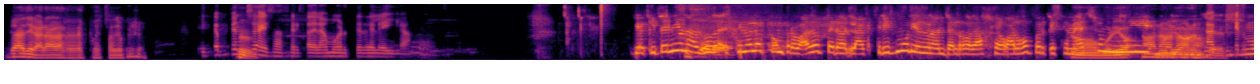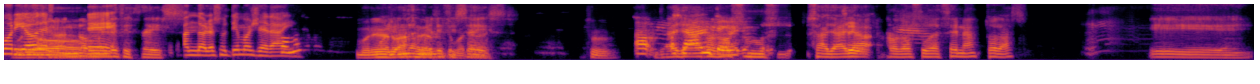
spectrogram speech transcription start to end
Ya llegará la respuesta, yo creo. ¿Y qué pensáis acerca de la muerte de Leia? Yo aquí tenía una duda, es que no lo he comprobado, pero la actriz murió durante el rodaje o algo porque se me ha No, hecho murió- muy... No, no, no, no. La actriz murió Murió desde- en Eh, 2016. Cuando los últimos Jedi. ¿Cómo? Murió en el en rodaje de los últimos 2016. Jedi. Ah, Ya, o ya sea, rodó antes. sus, o sea, ya, Sí. ya rodó sus escenas, todas. Y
